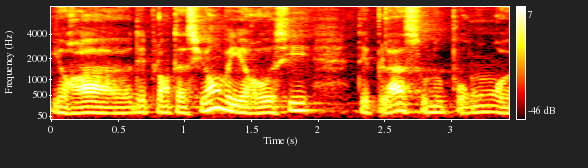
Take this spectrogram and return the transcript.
Il y aura des plantations, mais il y aura aussi des places où nous pourrons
